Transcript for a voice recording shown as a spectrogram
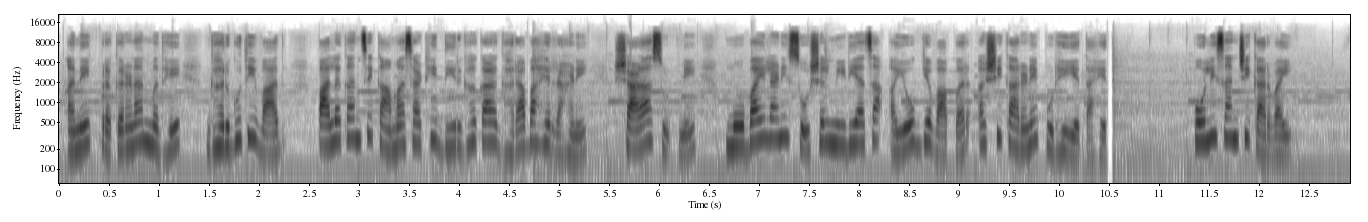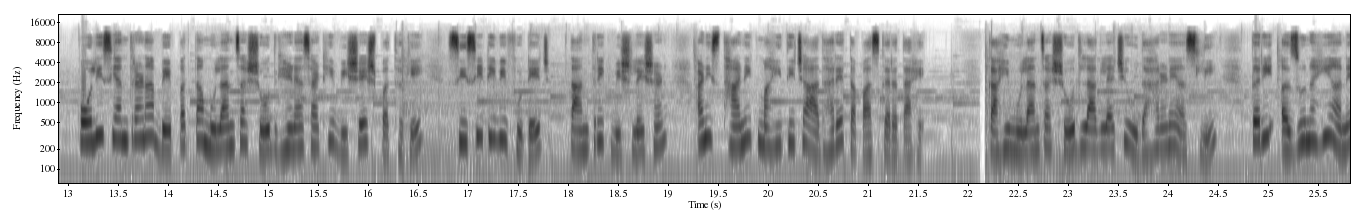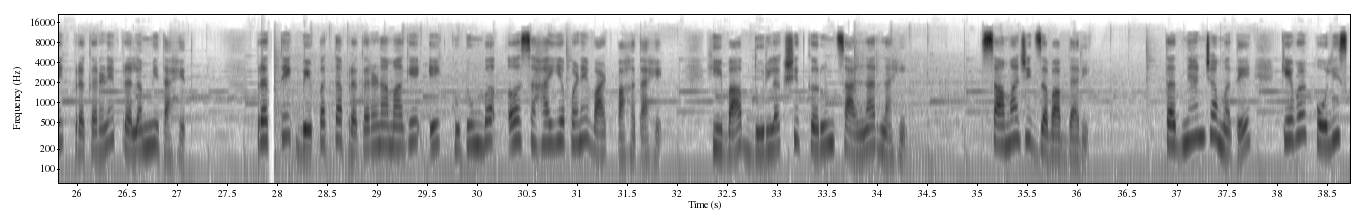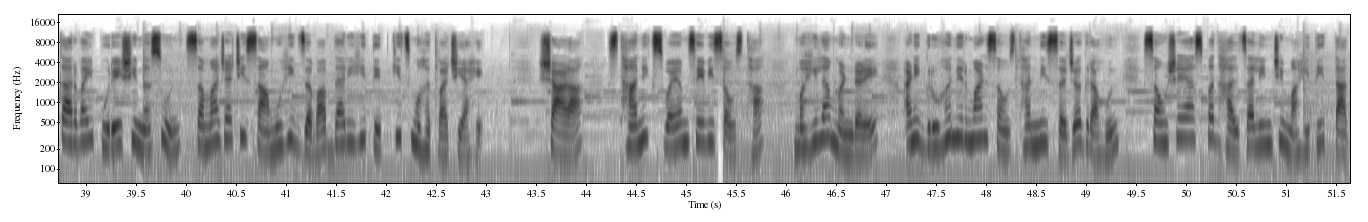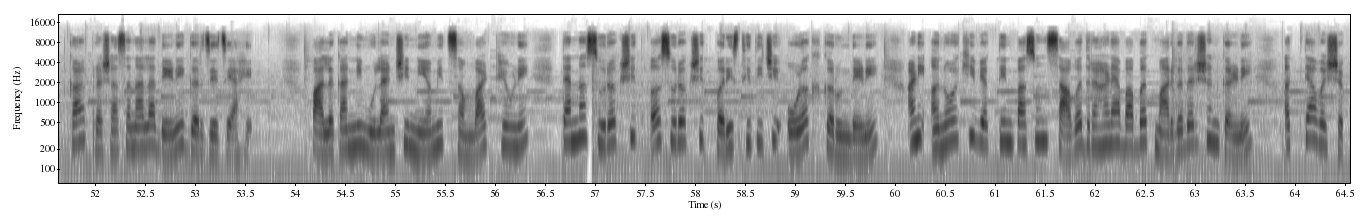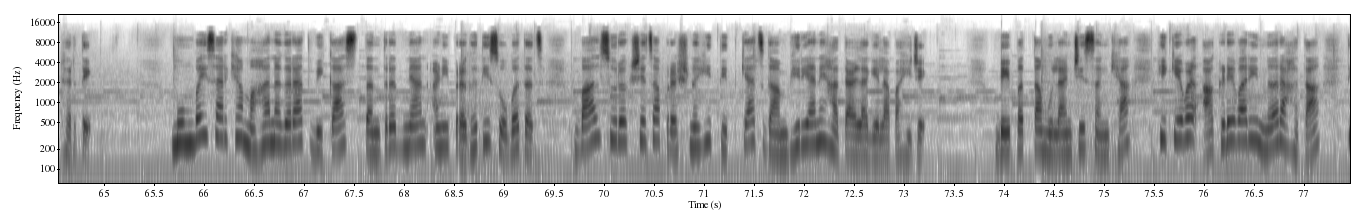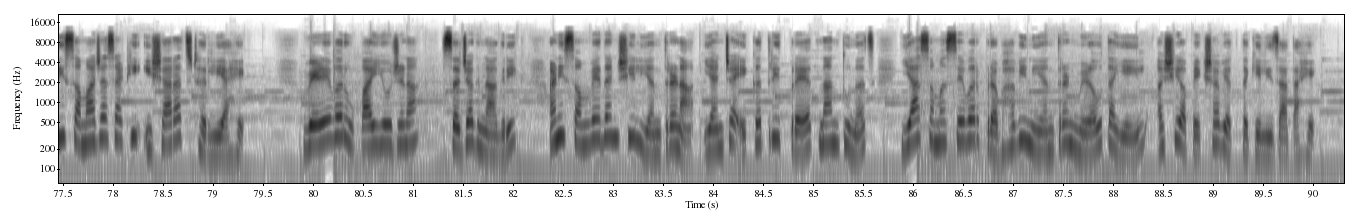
अनेक प्रकरणांमध्ये घरगुती वाद पालकांचे कामासाठी दीर्घकाळ घराबाहेर राहणे शाळा सुटणे मोबाईल आणि सोशल मीडियाचा अयोग्य वापर अशी कारणे पुढे येत आहेत. पोलिसांची कारवाई. पोलीस यंत्रणा बेपत्ता मुलांचा शोध घेण्यासाठी विशेष पथके सीसीटीव्ही फुटेज तांत्रिक विश्लेषण आणि स्थानिक माहितीच्या आधारे तपास करत आहे. काही मुलांचा शोध लागल्याची उदाहरणे असली तरी अजूनही अनेक प्रकरणे प्रलंबित आहेत. प्रत्येक बेपत्ता प्रकरणामागे एक कुटुंब असहाय्यपणे वाट पाहत आहे. ही बाब दुर्लक्षित करून चालणार नाही. सामाजिक जबाबदारी. तज्ज्ञांच्या मते केवळ पोलीस कारवाई पुरेशी नसून समाजाची सामूहिक जबाबदारीही तितकीच महत्त्वाची आहे. शाळा स्थानिक स्वयंसेवी संस्था महिला मंडळे आणि गृहनिर्माण संस्थांनी सजग राहून संशयास्पद हालचालींची माहिती तात्काळ प्रशासनाला देणे गरजेचे आहे. पालकांनी मुलांशी नियमित संवाद ठेवणे त्यांना सुरक्षित असुरक्षित परिस्थितीची ओळख करून देणे आणि अनोळखी व्यक्तींपासून सावध राहण्याबाबत मार्गदर्शन करणे अत्यावश्यक ठरते. मुंबईसारख्या महानगरात विकास तंत्रज्ञान आणि प्रगतीसोबतच बाल सुरक्षेचा प्रश्नही तितक्याच गांभीर्याने हाताळला गेला पाहिजे. बेपत्ता मुलांची संख्या ही केवळ आकडेवारी न राहता ती समाजासाठी इशाराच ठरली आहे. वेळेवर उपाययोजना सजग नागरिक आणि संवेदनशील यंत्रणा यांच्या एकत्रित प्रयत्नांतूनच या समस्येवर प्रभावी नियंत्रण मिळवता येईल अशी अपेक्षा व्यक्त केली जात आहे.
